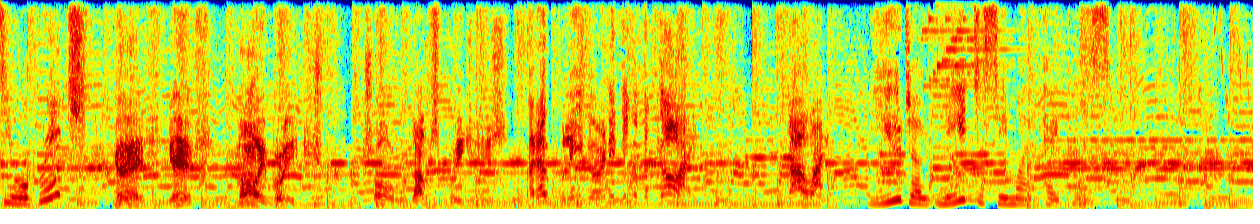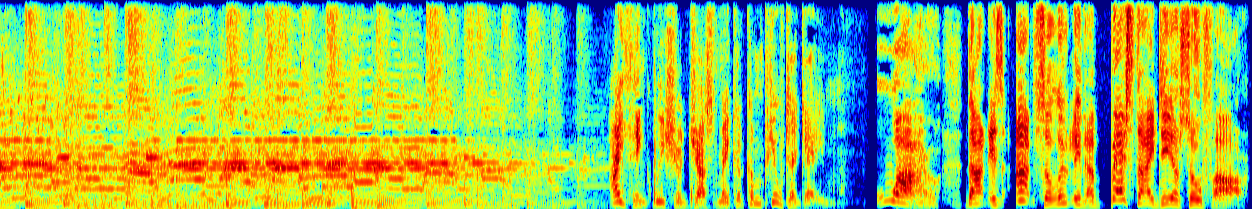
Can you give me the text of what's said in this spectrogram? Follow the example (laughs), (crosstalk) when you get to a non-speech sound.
That's your bridge? Yes, yes, my bridge. Troll loves bridges. I don't believe you're anything of the kind. Go away. You don't need to see my papers. I think we should just make a computer game. Wow, that is absolutely the best idea so far.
